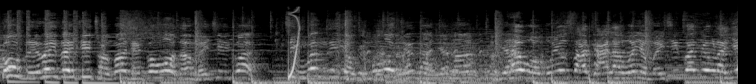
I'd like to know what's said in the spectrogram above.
恭喜卫生巾闯关成功，获得煤气罐。请问你有什么梦想感言吗？以后我不用烧柴了，我有煤气罐用了耶！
